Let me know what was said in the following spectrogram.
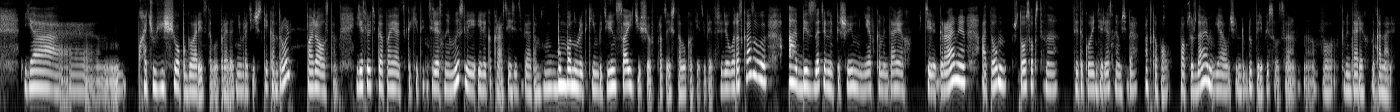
Я э, хочу еще поговорить с тобой про этот невротический контроль. Пожалуйста, если у тебя появятся какие-то интересные мысли, или как раз если тебя там бомбанули какие-нибудь инсайты еще в процессе того, как я тебе это все дело рассказываю, обязательно пиши мне в комментариях в Телеграме о том, что, собственно, ты такое интересное у себя откопал. Пообсуждаем. Я очень люблю переписываться э, в комментариях на канале.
